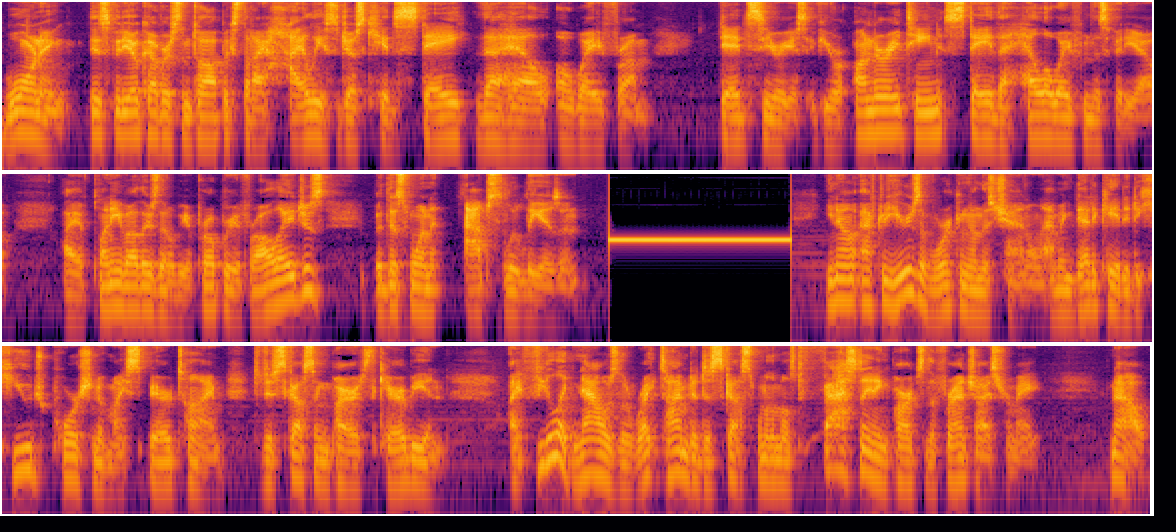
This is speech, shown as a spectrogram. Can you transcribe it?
Warning this video covers some topics that I highly suggest kids stay the hell away from. Dead serious. If you're under 18, stay the hell away from this video. I have plenty of others that'll be appropriate for all ages, but this one absolutely isn't. You know, after years of working on this channel, and having dedicated a huge portion of my spare time to discussing Pirates of the Caribbean, I feel like now is the right time to discuss one of the most fascinating parts of the franchise for me. Now,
